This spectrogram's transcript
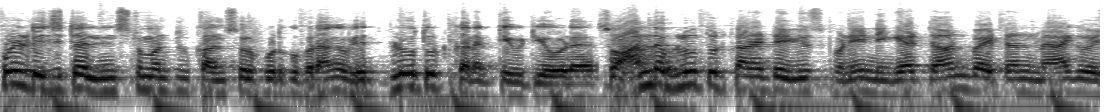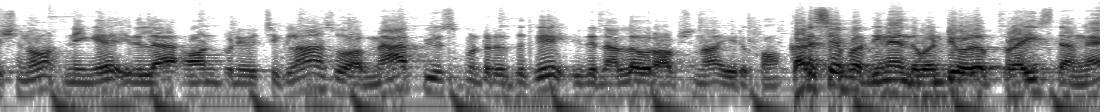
ஃபுல் டிஜிட்டல் இன்ஸ்ட்ருமெண்டல் கன்சோல் கொடுக்க போகிறாங்க வித் ப்ளூடூத் கனெக்டிவிட்டியோட ஸோ அந்த ப்ளூடூத் கனெக்டை யூஸ் பண்ணி நீங்க டர்ன் பை டர்ன் மேக்வேஷனும் நீங்க இதுல ஆன் பண்ணி வச்சுக்கலாம். ஸோ மேப் யூஸ் பண்றதுக்கு இது நல்ல ஒரு ஆப்ஷனா இருக்கும். கடைசியா பாத்தீங்கன்னா இந்த வண்டியோட பிரைஸ் தாங்க.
